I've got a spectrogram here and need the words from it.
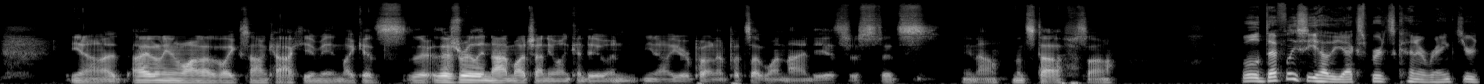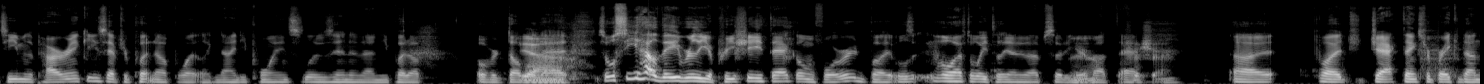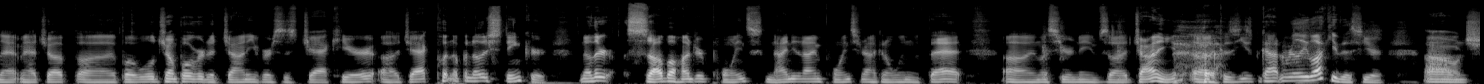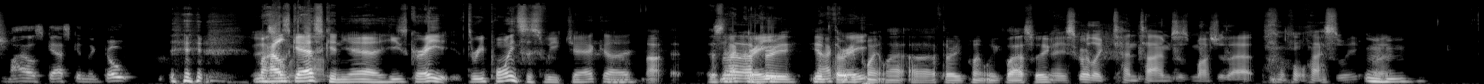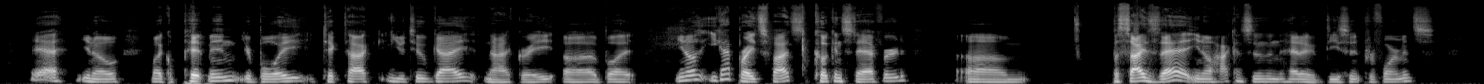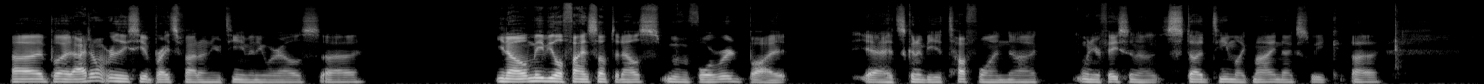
you know, I, don't even want to like sound cocky. I mean, like it's there, there's really not much anyone can do, and you know, your opponent puts up 190. It's just it's you know, it's tough. So we'll definitely see how the experts kind of ranked your team in the power rankings after putting up what like 90 points, losing, and then you put up over double yeah. that. So we'll see how they really appreciate that going forward. But we'll we'll have to wait till the end of the episode to hear yeah, about that. For sure. Uh, but Jack, thanks for breaking down that matchup. Uh, but we'll jump over to Johnny versus Jack here. Uh, Jack putting up another stinker, another sub 100 points, 99 points. You're not going to win with that uh, unless your name's uh, Johnny, because uh, he's gotten really lucky this year. Um, Myles Gaskin, the goat. Myles Gaskin, yeah, he's great. Three points this week, Jack. Uh, mm-hmm. Isn't not that great. after he, he had thirty great. point la- uh, thirty point week last week? Yeah, he scored like ten times as much of that last week. Mm-hmm. Yeah, you know Michael Pittman, your boy, TikTok, YouTube guy, not great. Uh, but you know you got bright spots. Cook and Stafford. Um, besides that, you know Hockenson had a decent performance. Uh, but I don't really see a bright spot on your team anywhere else. Uh, you know, maybe you'll find something else moving forward, but yeah, it's going to be a tough one uh, when you're facing a stud team like mine next week. Uh,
